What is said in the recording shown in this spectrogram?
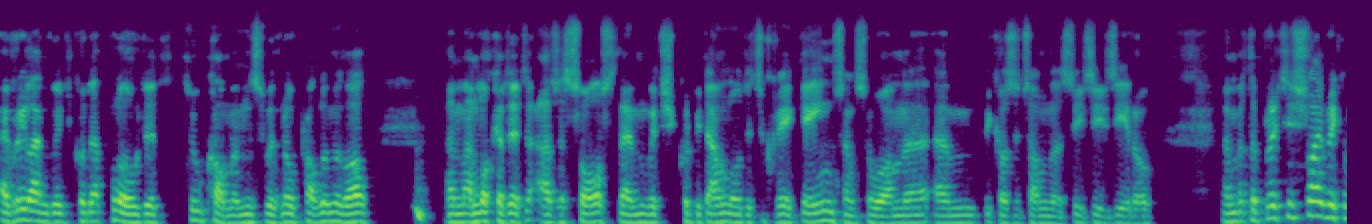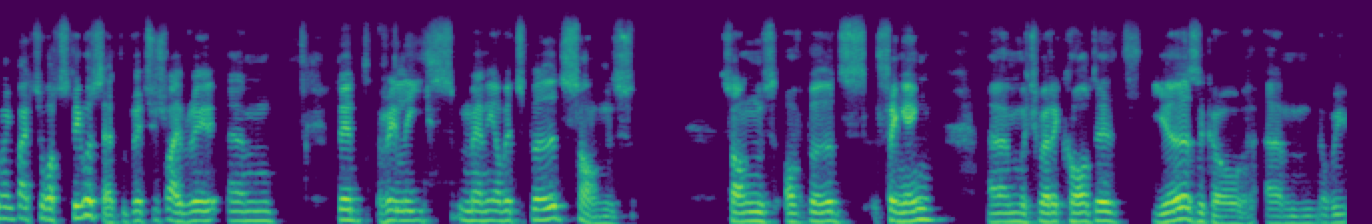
every language could upload it to Commons with no problem at all. Um, and look at it as a source then, which could be downloaded to create games and so on, uh, um, because it's on the CC0. Um, but the British Library, coming back to what Stuart said, the British Library um, did release many of its bird songs songs of birds singing, um, which were recorded years ago. Um, we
